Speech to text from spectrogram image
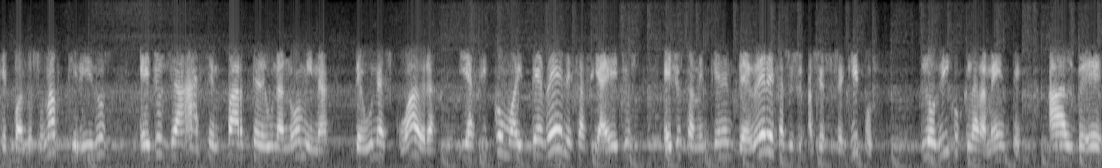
que cuando son adquiridos, ellos ya hacen parte de una nómina, de una escuadra, y así como hay deberes hacia ellos, ellos también tienen deberes hacia sus, equipos. Lo digo claramente, Albe,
